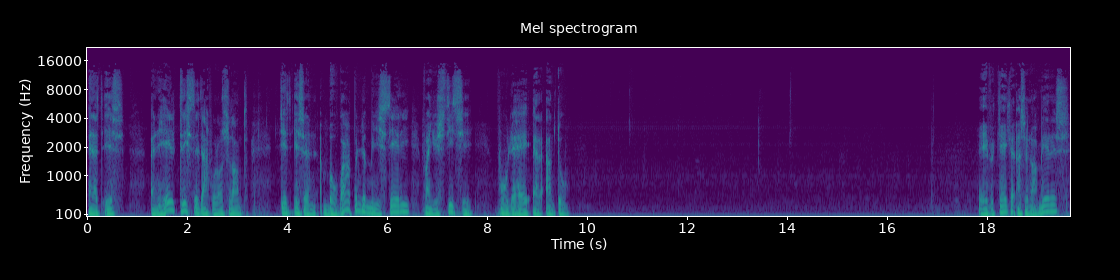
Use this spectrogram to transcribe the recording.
en het is een heel trieste dag voor ons land. Dit is een bewapende ministerie van Justitie, voegde hij eraan toe. Even kijken als er nog meer is.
